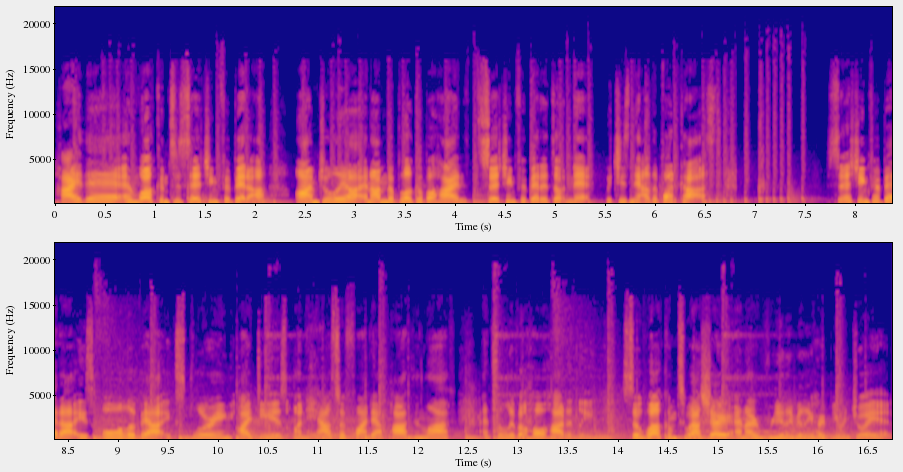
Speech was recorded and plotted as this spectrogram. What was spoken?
Hi there, and welcome to Searching for Better. I'm Julia, and I'm the blogger behind searchingforbetter.net, which is now the podcast. Searching for Better is all about exploring ideas on how to find our path in life and to live it wholeheartedly. So, welcome to our show, and I really, really hope you enjoy it.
